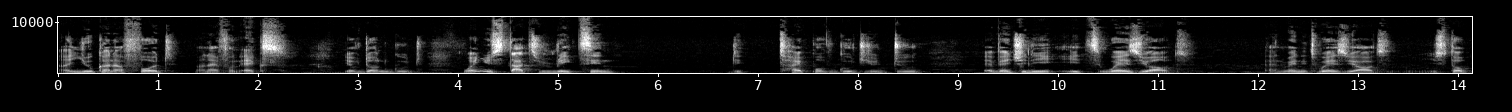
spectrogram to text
And you can afford an iphone x. You've done good. When you start rating the type of good you do eventually it wears you out. And when it wears you out you stop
